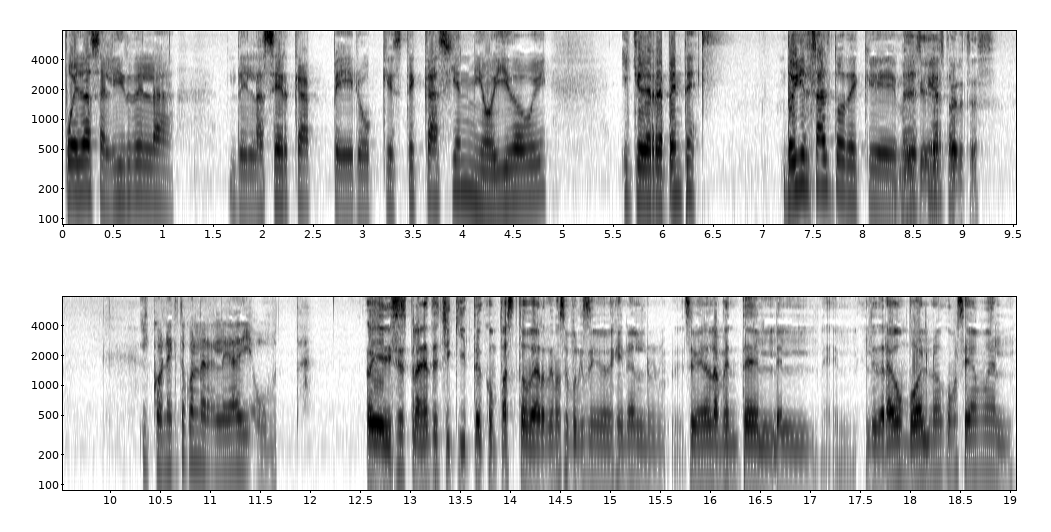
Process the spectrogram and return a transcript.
pueda salir de la, de la cerca, pero que esté casi en mi oído, güey, y que de repente doy el salto de que me De despierto y conecto con la realidad y. Oye, dices planeta chiquito con pasto verde. No sé por qué se me imagina, el- se me viene a la mente el, el- el- de Dragon Ball, ¿no? ¿Cómo se llama? El,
